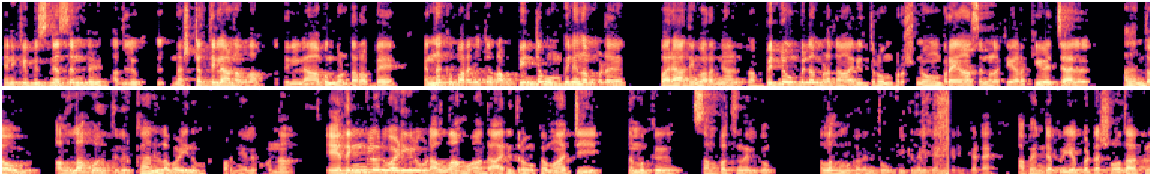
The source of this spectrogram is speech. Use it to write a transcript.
എനിക്ക് ബിസിനസ് ഉണ്ട്. അതിൽ നഷ്ടത്തിലാണ് അതിൽ ലാഭം കൊണ്ട റബ്ബേ. എന്നൊക്കെ പറഞ്ഞിട്ട് റബ്ബിന്റെ മുമ്പിൽ നമ്മൾ പരാതി പറഞ്ഞാൽ റബ്ബിന്റെ മുമ്പിൽ നമ്മുടെ ദാരിദ്ര്യവും പ്രശ്നവും പ്രയാസങ്ങളൊക്കെ ഇറക്കി വെച്ചാൽ അതെന്താവും? അള്ളാഹു അത് തീർക്കാനുള്ള വഴി നമുക്ക് പറഞ്ഞു നൽകുന്ന ഏതെങ്കിലും ഒരു വഴിയിലൂടെ അള്ളാഹു ആ ദാരിദ്ര്യമൊക്കെ മാറ്റി നമുക്ക് സമ്പത്ത് നൽകും. അള്ളാഹു നമുക്ക് അതിന് തോപ്പിക്ക് നൽകാൻ അനുഗ്രഹിക്കട്ടെ. അപ്പൊ എന്റെ പ്രിയപ്പെട്ട ശ്രോതാക്കൾ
